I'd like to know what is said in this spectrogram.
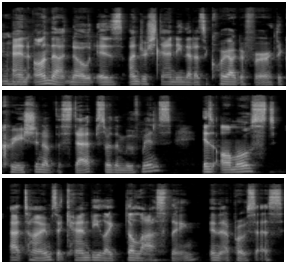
Mm-hmm. And on that note is understanding that as a choreographer, the creation of the steps or the movements is almost at times it can be like the last thing in a process.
